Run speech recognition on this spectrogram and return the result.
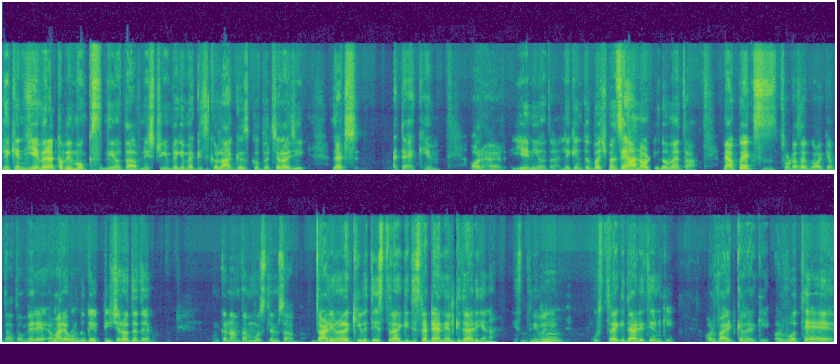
लेकिन ये मेरा कभी मौका नहीं होता अपनी स्ट्रीम पे कि मैं किसी को ला के उसको फिर चलो जी लेट्स अटैक हिम और हर ये नहीं होता। लेकिन तो बचपन से हाँ नोटी तो मैं था। मैं आपको एक छोटा सा वाक्य बताता हूँ। मेरे हमारे उर्दू के एक टीचर होते थे उनका नाम था मुस्लिम साहब। दाढ़ी उन्होंने रखी हुई थी इस तरह की जिस तरह डैनियल की दाढ़ी है ना इतनी वाली। हम्म, उस तरह की दाढ़ी थी उनकी और वाइट कलर की। और वो थे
